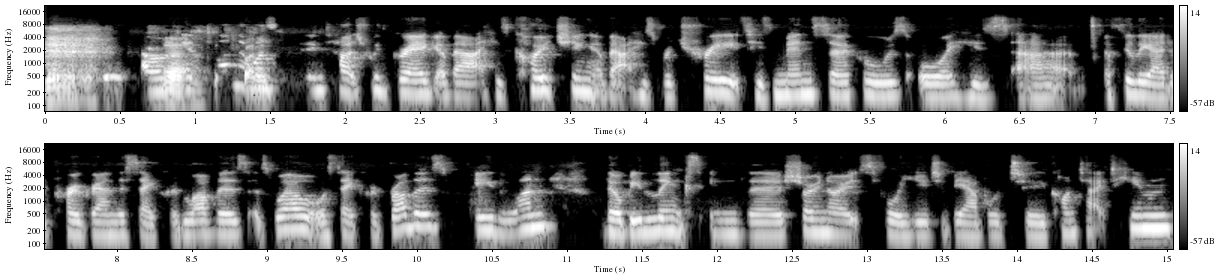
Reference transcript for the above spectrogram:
um, anyone that wants to get in touch with Greg about his coaching, about his retreats, his men's circles, or his uh, affiliated program, the Sacred Lovers, as well, or Sacred Brothers, either one, there'll be links in the show notes for you to be able to contact him.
